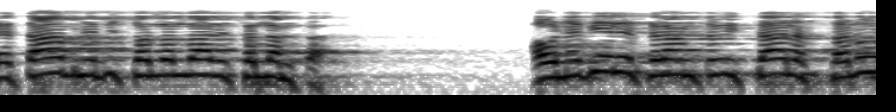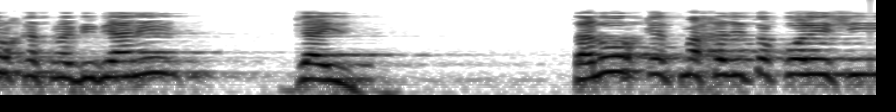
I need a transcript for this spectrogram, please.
خطاب نبي صلى الله عليه وسلم تا. او نبي عليه السلام ته تعالی سلور قسمه بیبیانی يعني جايز سلور قسمه خزی ته کولی شي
